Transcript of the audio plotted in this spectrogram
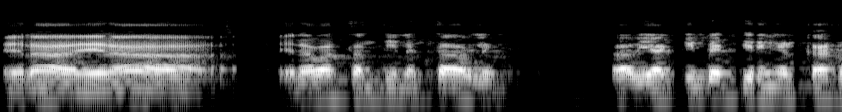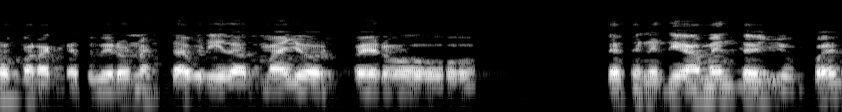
era, era, era bastante inestable. Había que invertir en el carro para que tuviera una estabilidad mayor, pero definitivamente yo pues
